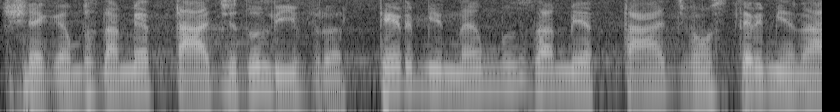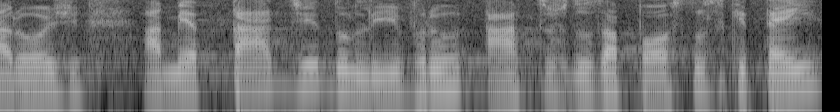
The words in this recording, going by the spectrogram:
Chegamos na metade do livro, terminamos a metade, vamos terminar hoje a metade do livro Atos dos Apóstolos, que tem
